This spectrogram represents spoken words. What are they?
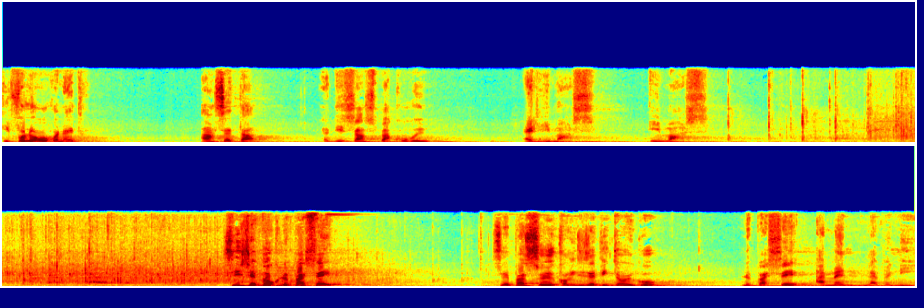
il faut le reconnaître, en sept ans, la distance parcourue est immense, immense. Si j'évoque le passé, c'est parce que, comme disait Victor Hugo, Le passé amène l'avenir.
